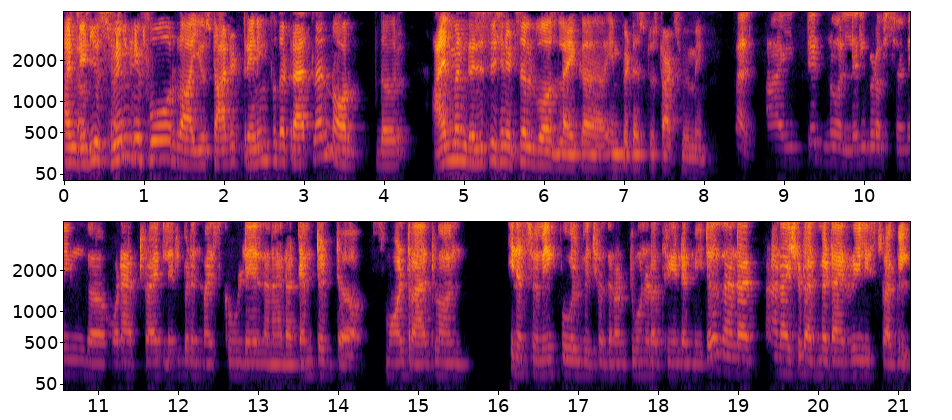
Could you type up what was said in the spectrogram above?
And did you swim before uh, you started training for the triathlon, or the Ironman registration itself was like uh, impetus to start swimming? I did know a little bit of swimming. Uh, what I had tried a little bit in my school days, and I had attempted a small triathlon in a swimming pool, which was around 200 or 300 meters, and I and I should admit I really struggled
